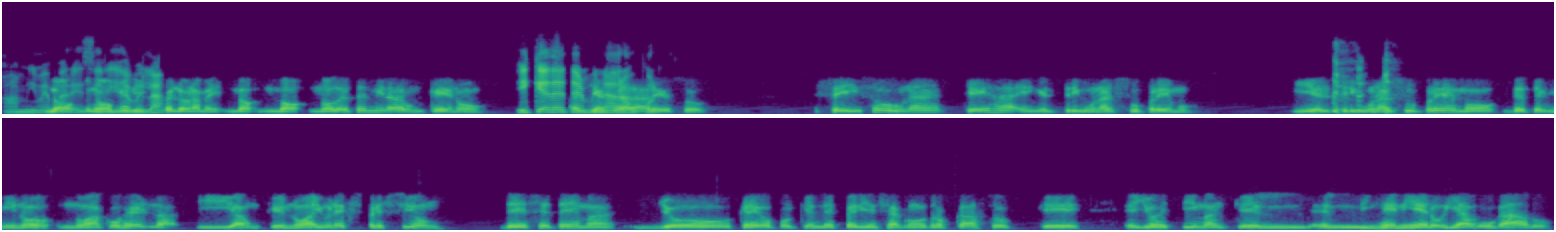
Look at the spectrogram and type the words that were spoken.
a mí me parecería, ¿verdad? Perdóname, no, no, no determinaron que no. ¿Y qué determinaron? Hay eso. Se hizo una queja en el Tribunal Supremo. Y el Tribunal Supremo determinó no acogerla. Y aunque no hay una expresión de ese tema, yo creo, porque es la experiencia con otros casos, que ellos estiman que el, el ingeniero y abogado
